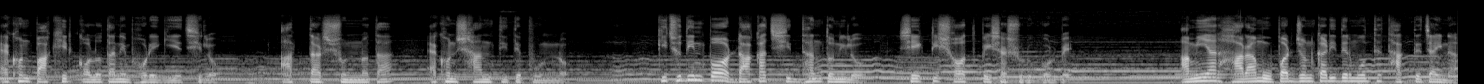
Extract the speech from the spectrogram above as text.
এখন পাখির কলতানে ভরে গিয়েছিল। আত্মার শূন্যতা এখন শান্তিতে পূর্ণ। কিছুদিন পর ডাকাত সিদ্ধান্ত নিল, সে একটি সৎ পেশা শুরু করবে। আমি আর হারাম উপার্জনকারীদের মধ্যে থাকতে চাই না,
